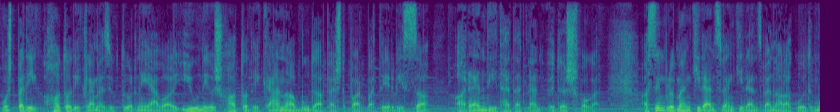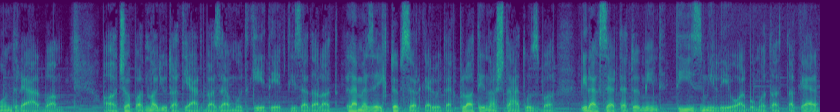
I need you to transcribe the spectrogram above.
most pedig hatodik lemezük turnéjával június 6-án a Budapest Parkba tér vissza a rendíthetetlen ötös fogat. A Simple Plan 99-ben alakult Montrealban. A csapat nagy utat járt be az elmúlt két évtized alatt. Lemezék többször kerültek platina státuszba, világszerte több mint 10 millió albumot adtak el,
